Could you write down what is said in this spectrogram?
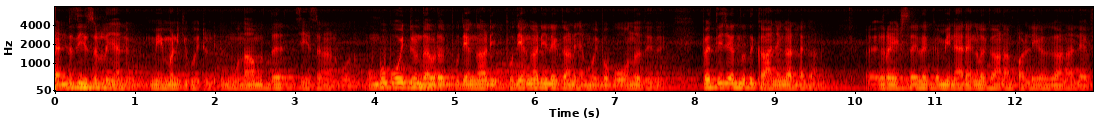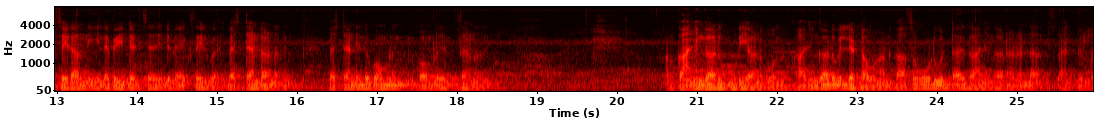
രണ്ട് സീസണിൽ ഞാൻ മീൻമണിക്ക് പോയിട്ടുണ്ട്. ഇത് മൂന്നാമത്തെ സീസണാണ് പോകുന്നത്. മുമ്പ് പോയിട്ടുണ്ട്. അവിടെ പുതിയങ്ങാടി പുതിയങ്ങാടിയിലേക്കാണ് ഞാൻ ഇപ്പോൾ പോകുന്നത് ഇത്. ഇപ്പോൾ എത്തിച്ചേർന്നത് കാഞ്ഞങ്ങാടിലേക്കാണ്. റൈറ്റ് സൈഡിലൊക്കെ മിനാരങ്ങൾ കാണാം പള്ളികൾ കാണാം ലെഫ്റ്റ് സൈഡ് ആ നീല പെയിന്റ് അടിച്ച അതിന്റെ ബാക്ക് സൈഡ് ബസ് സ്റ്റാൻഡാണത് ബസ് സ്റ്റാൻഡിന്റെ കോംപ്ല കോംപ്ലക്സ് ആണത്. അപ്പോൾ കാഞ്ഞങ്ങാട് കൂടിയാണ് പോകുന്നത്. കാഞ്ഞങ്ങാട് വലിയ ടൗണാണ് കാസർഗോഡ് വിട്ടാൽ കാഞ്ഞങ്ങാടാണ് രണ്ടാം സ്ഥാനത്തുള്ള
